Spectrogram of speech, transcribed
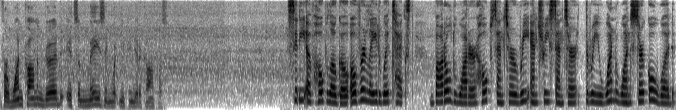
for one common good, it's amazing what you can get accomplished. City of Hope logo overlaid with text Bottled Water Hope Center Reentry Center 311 Circle Wood,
